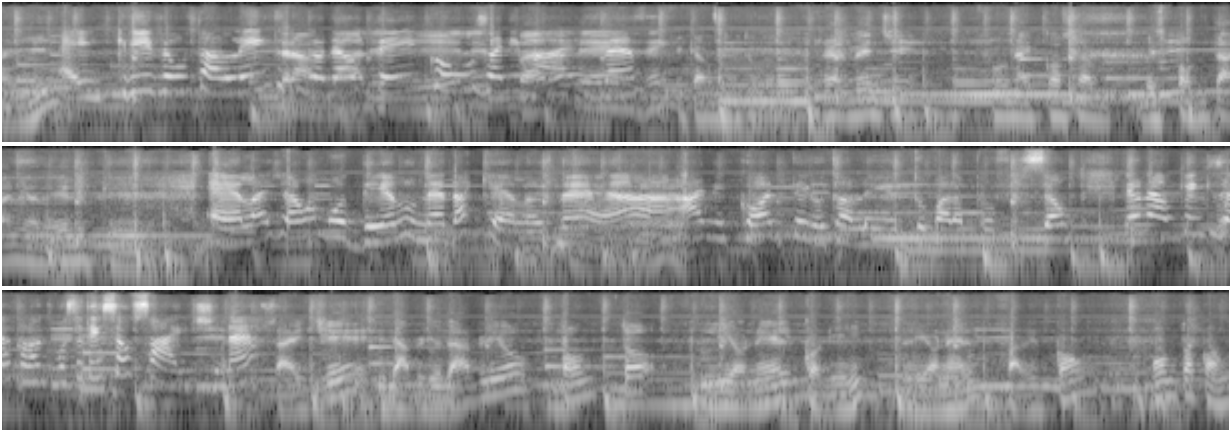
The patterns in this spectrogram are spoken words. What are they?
Aí É incrível o talento que o Leonel Trabalho tem com os animais, parabéns, né? hein? fica muito. Realmente foi uma coisa espontânea dele que. Ela já é uma modelo, né, daquelas, né? A, a Nicole tem o talento para a profissão. Leonel, quem quiser falar com você, tem seu site, né? O site www.lionelconi, lionelfalcon.com.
